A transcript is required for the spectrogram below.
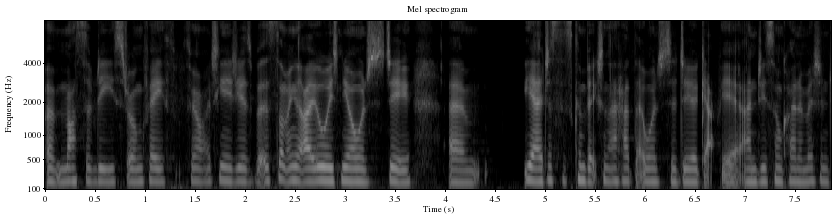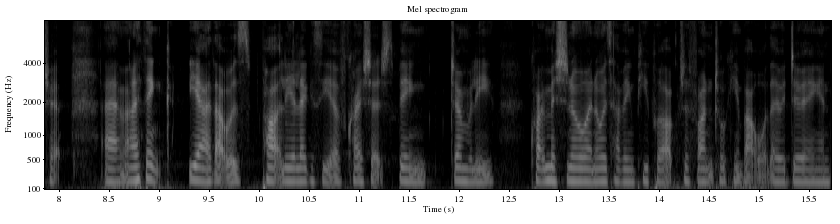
a massively strong faith throughout my teenage years, but it's something that I always knew I wanted to do. Um, yeah, just this conviction I had that I wanted to do a gap year and do some kind of mission trip. Um, and I think, yeah, that was partly a legacy of Christ Church being generally quite missional and always having people up to the front talking about what they were doing and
